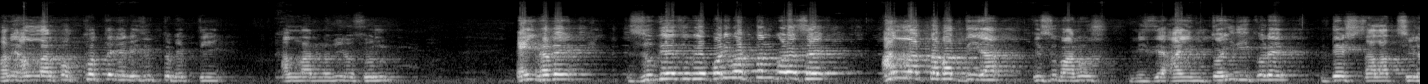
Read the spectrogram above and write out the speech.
আমি আল্লাহর পক্ষ থেকে নিযুক্ত ব্যক্তি, আল্লাহর নবী রসুল। এইভাবে যুগে যুগে পরিবর্তন করেছে আল্লাহটা বাদ দিয়া কিছু মানুষ নিজে আইন তৈরি করে দেশ চালাচ্ছিল।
